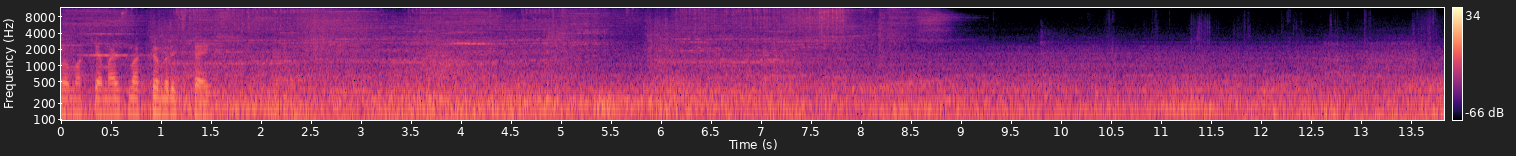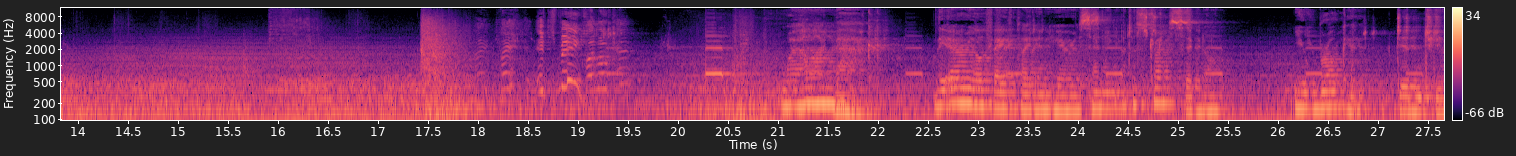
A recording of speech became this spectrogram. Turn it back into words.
Vamos aqui a mais uma câmera de teste Well, I'm back. The aerial plate in here is sending a distress signal. You broke it, didn't you?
